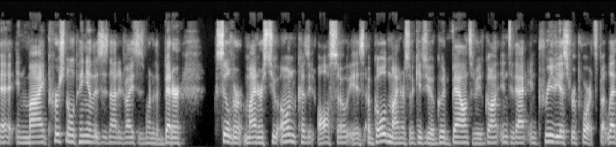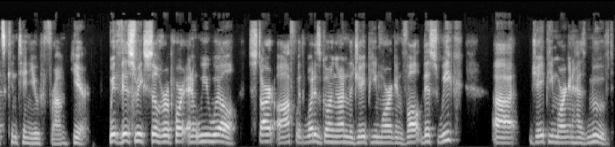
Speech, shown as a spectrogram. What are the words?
uh, in my personal opinion, this is not advice, is one of the better silver miners to own because it also is a gold miner. So it gives you a good balance. And we've gone into that in previous reports. But let's continue from here with this week's silver report. And we will start off with what is going on in the JP Morgan vault this week. Uh, JP Morgan has moved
